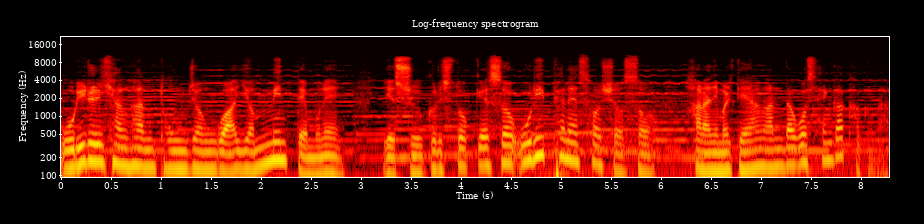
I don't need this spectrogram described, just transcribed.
우리를 향한 동정과 연민 때문에 예수 그리스도께서 우리 편에 서셔서 하나님을 대항한다고 생각하거나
